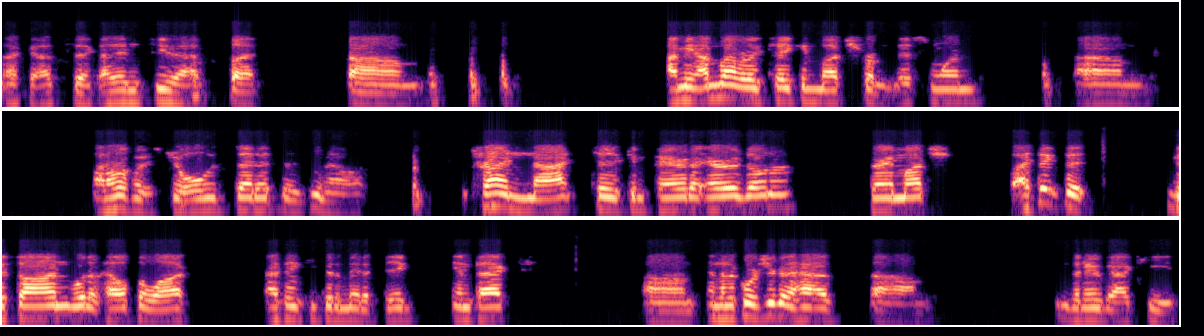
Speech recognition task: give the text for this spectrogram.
Okay, that's sick. I didn't see that, but um, I mean, I'm not really taking much from this one. Um, I don't know if it was Joel that said it, but you know, trying not to compare to Arizona very much. I think that N'Guessan would have helped a lot I think he could have made a big impact. Um, and then of course you're going to have um, the new guy Keith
